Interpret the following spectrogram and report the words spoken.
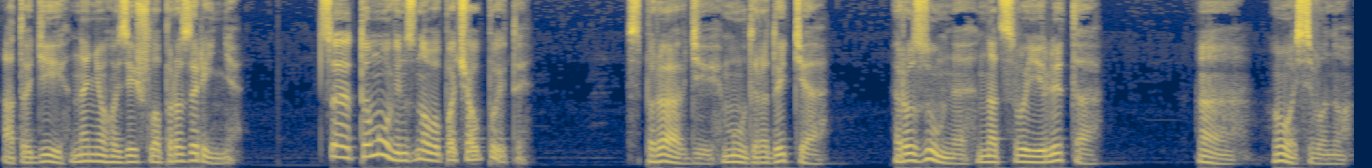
А тоді на нього зійшло прозріння. Це тому він знову почав пити. Справді, мудре дитя, розумне над свої літа. А, ось воно.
